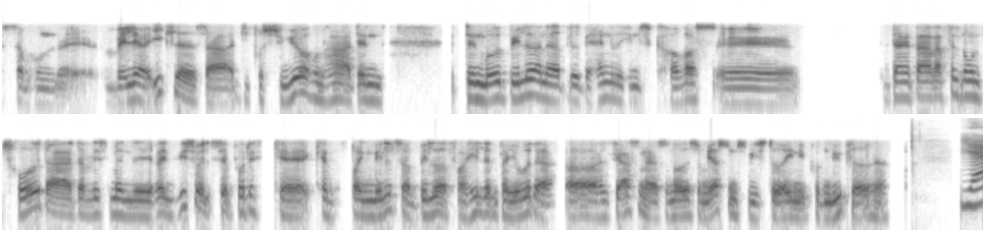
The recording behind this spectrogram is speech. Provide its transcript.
som hun øh, vælger at iklæde sig, de frisyrer, hun har, den, den måde, billederne er blevet behandlet i hendes covers. Øh, der, der er i hvert fald nogle tråde, der, der hvis man øh, rent visuelt ser på det, kan, kan bringe mindelser og billeder fra hele den periode der. Og 70'erne er altså noget, som jeg synes, vi støder ind i på den nye plade her. Ja,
